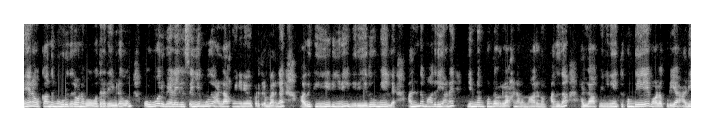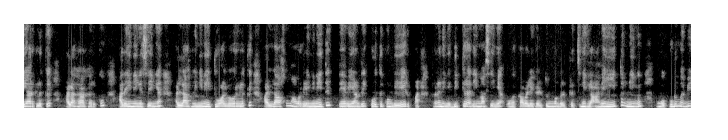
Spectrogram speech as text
நேரம் உட்காந்து நூறு தடவை நம்ம ஓதுறதை விடவும் ஒவ்வொரு வேலைகள் செய்யும் போது அல்லாஹுவை நினைவுபடுத்துறோம் பாருங்க. அதுக்கு ஈடு இணை வேறு எதுவுமே இல்லை. அந்த மாதிரியான எண்ணம் கொண்டவர்களாக நம்ம மாறணும். அதுதான் அல்லாஹுவை நினைத்து கொண்டே வாழக்கூடிய அடியார்களுக்கு அழகாக இருக்கும். அதை நீங்க செய்யுங்க. அல்லாஹுவை நினைத்து வாழ்பவர்களுக்கு அல்லாஹும் அவர்களை நினைத்து தேவையானதை கொடுத்து கொண்டே இருப்பான். அதனால நீங்க திக்ர அதிகமா செய்யுங்க. உங்க கவலைகள் துன்பங்கள் பிரச்சனைகள் அனைத்தும் நீங்கும். உங்க குடும்பமே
